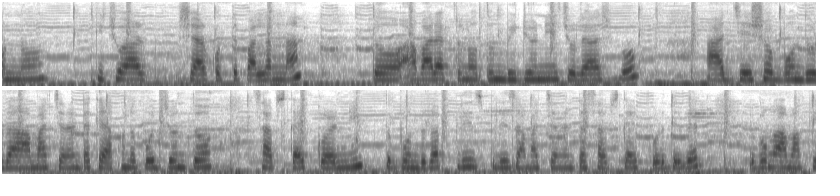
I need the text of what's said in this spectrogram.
অন্য কিছু আর শেয়ার করতে পারলাম না। তো আবার একটা নতুন ভিডিও নিয়ে চলে আসব। আর যেসব বন্ধুরা আমার চ্যানেলটাকে এখনও পর্যন্ত সাবস্ক্রাইব করেনি, তো বন্ধুরা প্লিজ প্লিজ আমার চ্যানেলটা সাবস্ক্রাইব করে দেবেন এবং আমাকে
